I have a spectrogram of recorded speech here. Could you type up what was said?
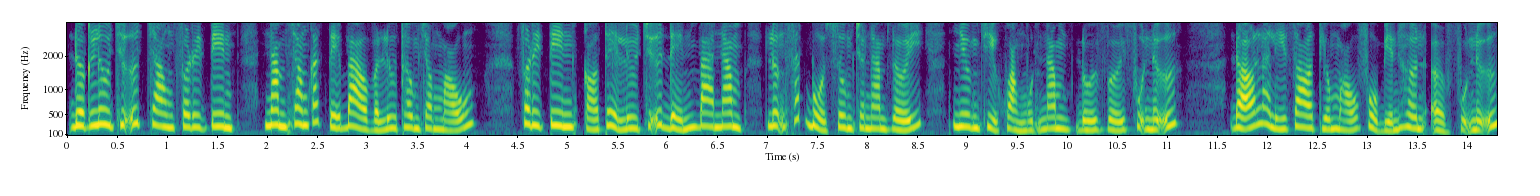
được lưu trữ trong ferritin, nằm trong các tế bào và lưu thông trong máu. Ferritin có thể lưu trữ đến 3 năm lượng sắt bổ sung cho nam giới, nhưng chỉ khoảng 1 năm đối với phụ nữ. Đó là lý do thiếu máu phổ biến hơn ở phụ nữ.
